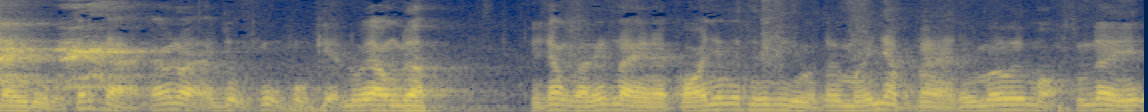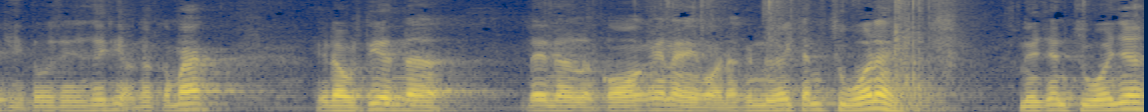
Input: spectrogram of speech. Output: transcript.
đầy đủ tất cả các loại dụng cụ phụ kiện nuôi ong được. Thì trong clip này là có những cái thứ gì mà tôi mới nhập về tôi mới bỏ xuống đây ấy, thì tôi sẽ giới thiệu cho các bác. Thì đầu tiên là đây là, là có cái này gọi là cái lưới chắn chúa này. Lưới chắn chúa nhá.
